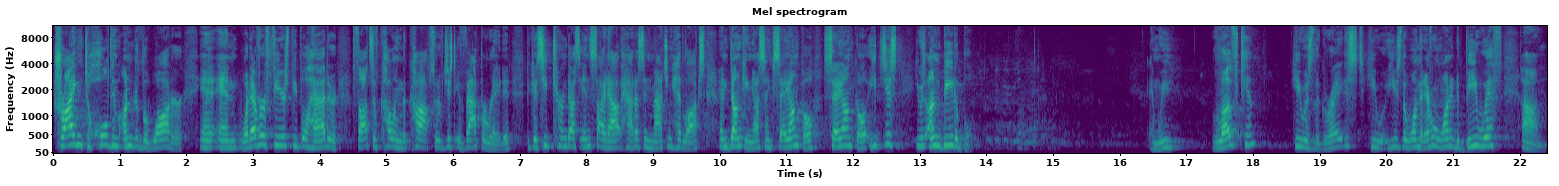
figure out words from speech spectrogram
trying to hold him under the water. And, and, whatever fears people had or thoughts of calling the cops would have just evaporated because he turned us inside out, had us in matching headlocks, and dunking us, saying, Say, uncle, say, uncle. He just, he was unbeatable. And we loved him. He was the greatest. He, he's the one that everyone wanted to be with. Um,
